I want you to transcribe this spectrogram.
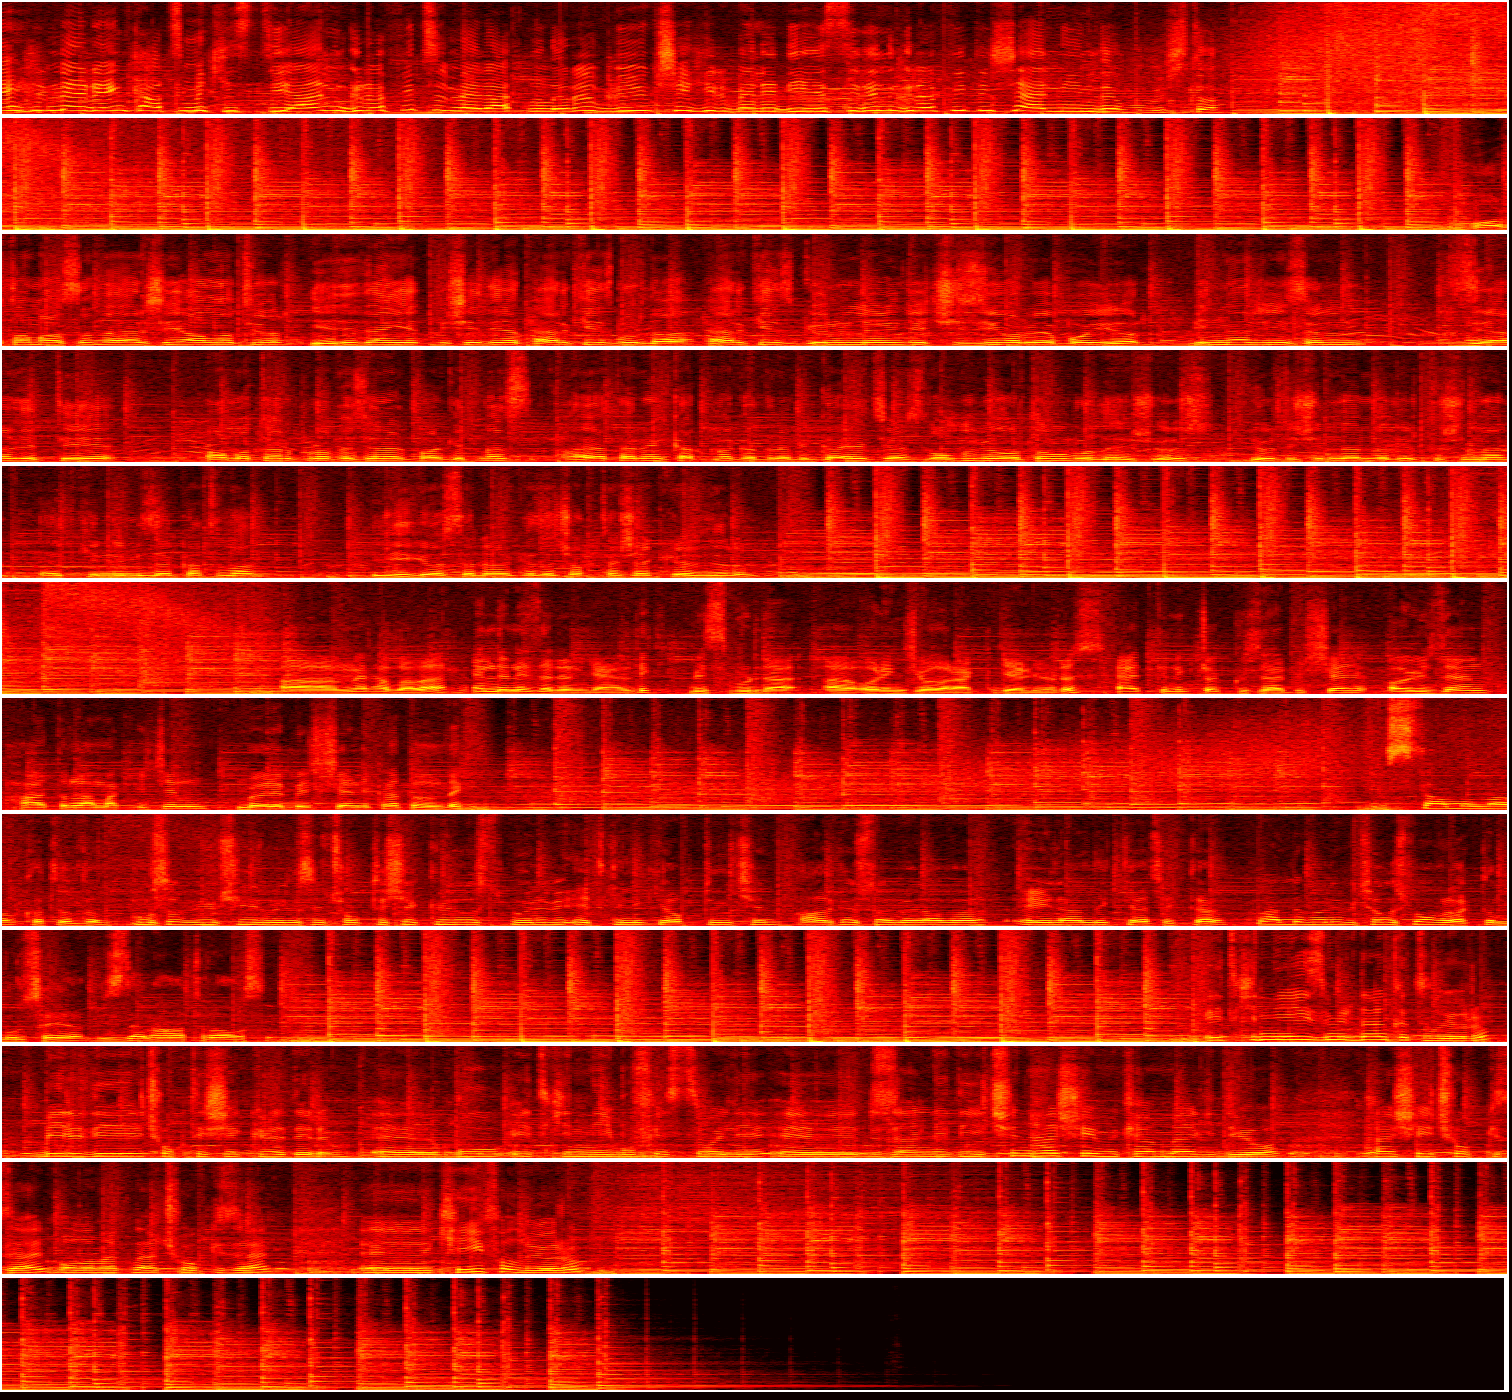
renk katmak isteyen grafiti meraklıları Büyükşehir Belediyesi'nin grafiti şenliğinde buluştu. Ortam aslında her şeyi anlatıyor. 7'den 77'ye herkes burada. Herkes gönüllerince çiziyor ve boyuyor. Binlerce insanın ziyaret ettiği amatör, profesyonel fark etmez hayata renk katmak adına bir gayret içerisinde olduğu bir ortamı burada yaşıyoruz. Yurt içinden ve yurt dışından etkinliğimize katılan, ilgi gösteren herkese çok teşekkür ediyorum. Merhabalar. Endonezya'dan geldik. Biz burada öğrenci olarak geliyoruz. Etkinlik çok güzel bir şey. O yüzden hatırlamak için böyle bir şenlik katıldık. İstanbul'dan katıldım. Bursa Büyükşehir Belediyesi'ne çok teşekkür ediyoruz. Böyle bir etkinlik yaptığı için. Arkadaşlarımla beraber eğlendik gerçekten. Ben de böyle bir çalışma bıraktım Bursa'ya. Bizden hatıra olsun. Etkinliğe İzmir'den katılıyorum. Belediyeye çok teşekkür ederim. Ee, bu etkinliği, bu festivali e, düzenlediği için her şey mükemmel gidiyor. Her şey çok güzel, olanaklar çok güzel. Ee, keyif alıyorum.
